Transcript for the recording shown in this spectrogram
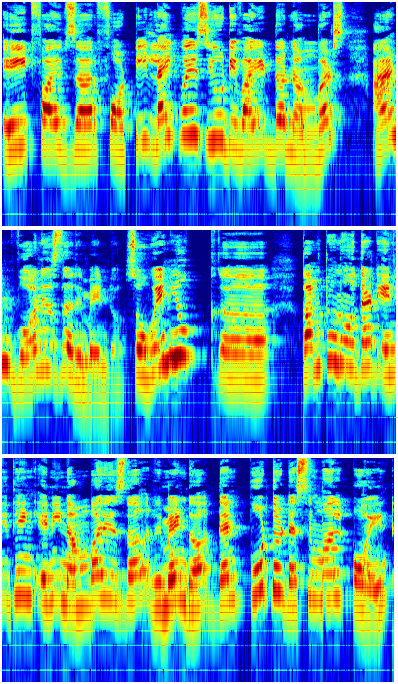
8 5s are 40. Likewise, you divide the numbers and 1 is the remainder. So, when you uh, come to know that anything, any number is the remainder, then put the decimal point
